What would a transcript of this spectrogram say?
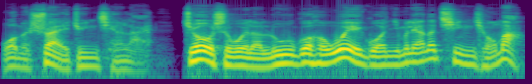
我们率军前来，就是为了鲁国和魏国你们俩的请求嘛。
